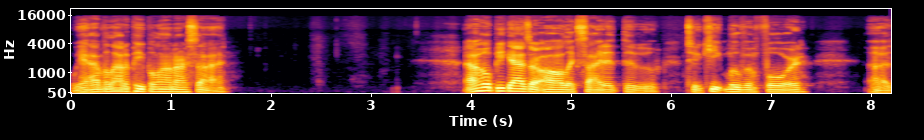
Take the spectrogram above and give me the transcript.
We have a lot of people on our side. I hope you guys are all excited to to keep moving forward uh,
